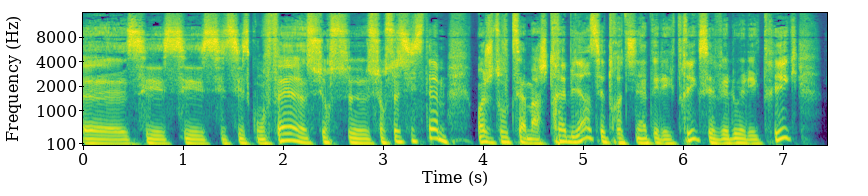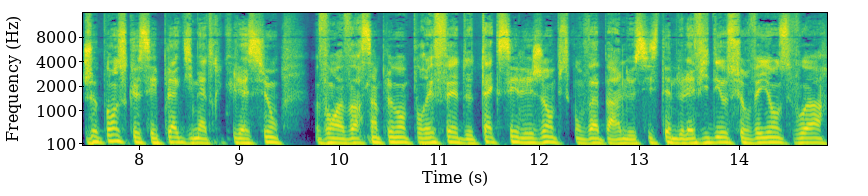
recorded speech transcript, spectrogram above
Euh, c'est ce qu'on fait sur ce sur ce système. Moi, je trouve que ça marche très bien ces trottinettes électriques, ces vélos électriques. Je pense que ces plaques d'immatriculation vont avoir simplement pour effet de taxer les gens puisqu'on va par le système de la vidéosurveillance voir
